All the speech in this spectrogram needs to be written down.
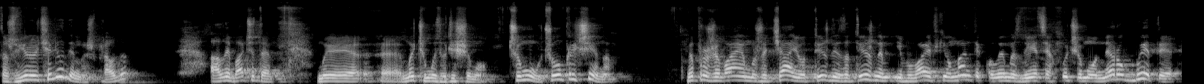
Тож віруючі люди ми ж, правда? Але бачите, ми, е, ми чомусь грішимо. Чому? В чому причина? Ми проживаємо життя от тиждень за тижнем, і бувають такі моменти, коли ми, здається, хочемо не робити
